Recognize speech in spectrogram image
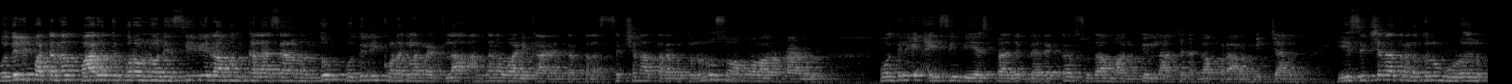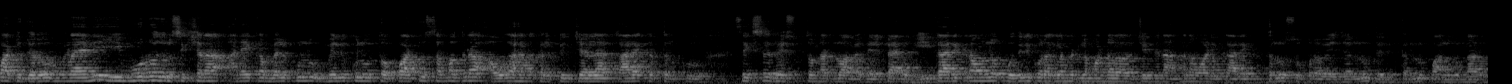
Podili పట్టణం పార్వతీపురంలోని సివి రామన్ కళాశాల నందు పొదిలి కొనగలమెట్ల అంగన్వాడీ కార్యకర్తల శిక్షణ తరగతులను సోమవారం నాడు Podili ICDS project director Sudha Maruthi లాంఛనంగా ప్రారంభించారు. ఈ శిక్షణ తరగతులు మూడు రోజుల పాటు జరగనున్నాయని ఈ మూడు రోజుల శిక్షణ అనేక మెలుపులు మెలుకులతో పాటు సమగ్ర అవగాహన కల్పించేలా కార్యకర్తలకు శిక్షణ ఇస్తున్నట్లు ఆమె తెలిపారు. ఈ కార్యక్రమంలో పొదిలి కొనగలమెట్ల మండలాలకు చెందిన అంగన్వాడీ కార్యకర్తలు సూపర్వైజర్లు తదితరులు పాల్గొన్నారు.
